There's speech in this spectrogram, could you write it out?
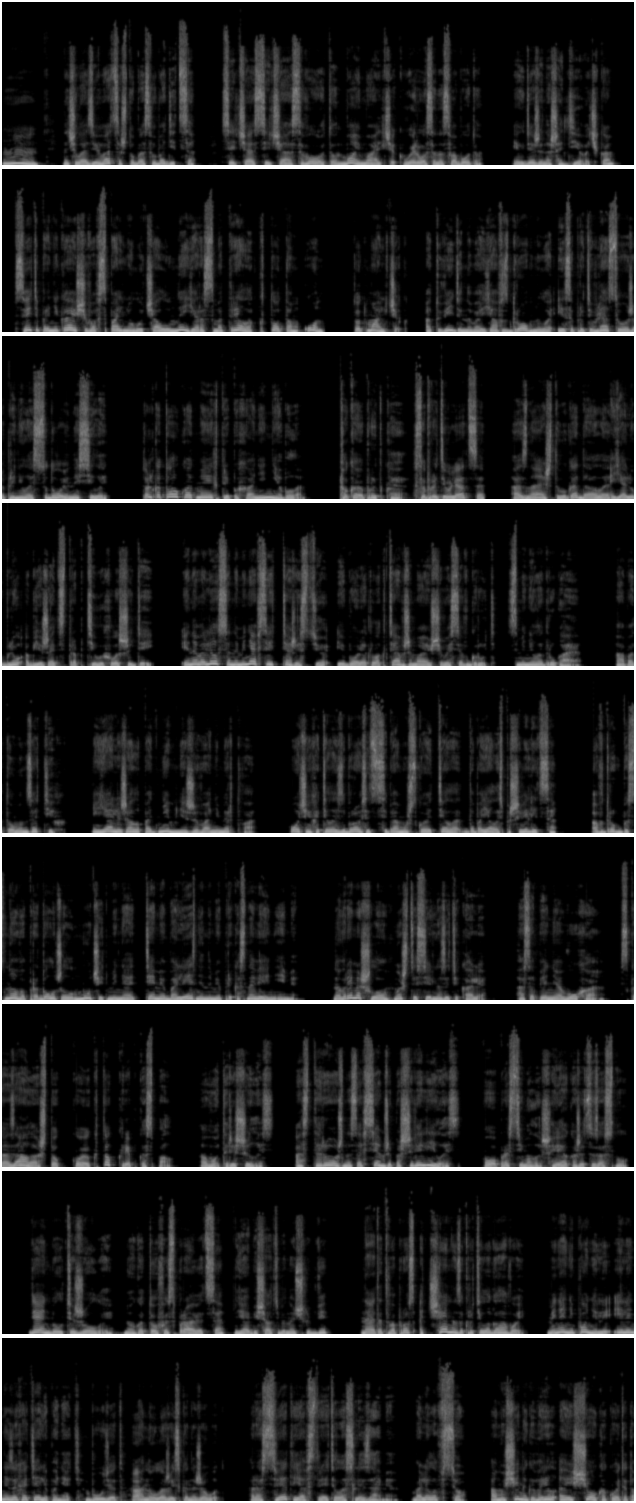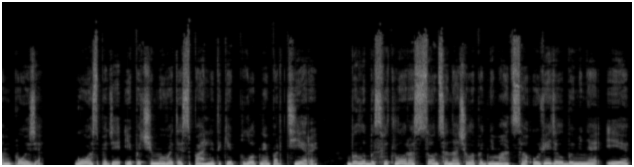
«Ммм», начала извиваться, чтобы освободиться. «Сейчас, сейчас, вот он, мой мальчик, вырвался на свободу. И где же наша девочка?» В свете проникающего в спальню луча луны я рассмотрела, кто там он, тот мальчик. От увиденного я вздрогнула и сопротивляться уже принялась с удвоенной силой. Только толку от моих трепыханий не было. «Какая прыткая! Сопротивляться? А знаешь, ты угадала, я люблю объезжать строптивых лошадей. И навалился на меня всей тяжестью, и боль от локтя, вжимающегося в грудь, сменила другая. А потом он затих. И я лежала под ним, ни жива, ни мертва. Очень хотелось сбросить с себя мужское тело, да боялась пошевелиться. А вдруг бы снова продолжил мучить меня теми болезненными прикосновениями. Но время шло, мышцы сильно затекали. А сопение в ухо сказала, что кое-кто крепко спал. А вот решилась. Осторожно, совсем же пошевелилась. О, прости, малыш, я, кажется, заснул. День был тяжелый, но готов исправиться. Я обещал тебе ночь любви. На этот вопрос отчаянно закрутила головой. Меня не поняли или не захотели понять. Будет. А ну, ложись-ка на живот. Рассвет я встретила слезами. Болело все. А мужчина говорил о еще какой-то там позе. Господи, и почему в этой спальне такие плотные портьеры? Было бы светло, раз солнце начало подниматься, увидел бы меня и...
